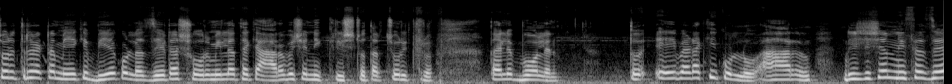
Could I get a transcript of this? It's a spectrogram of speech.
চরিত্রের একটা মেয়েকে বিয়ে করলা যেটা শর্মিলা থেকে আরও বেশি নিকৃষ্ট তার চরিত্র। তাইলে বলেন, তো এই বেড়া কি করল? আর ডিসিশন নিছে যে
